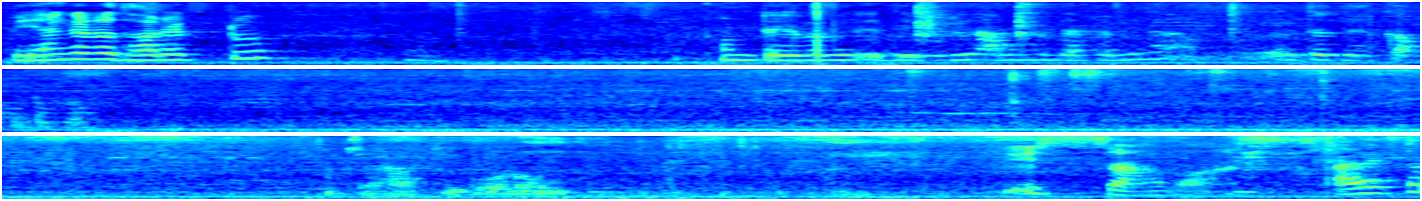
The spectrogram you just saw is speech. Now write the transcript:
প্রিয়াঙ্কাটা ধর একটু। ফোনটা আমাকে দেখাবি না? ওইটা দেখ কাপড় টাকা কি গরম। আরেকটা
